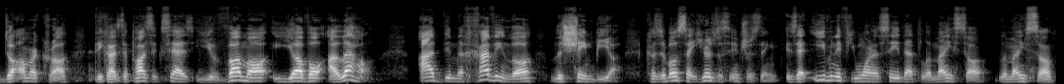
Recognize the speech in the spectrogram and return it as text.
Do Amakra, because the Pasuk says, Yavama Yavo Aleha. Because the both say, here's what's interesting, is that even if you want to say that Lemaisa, Lemaisa,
